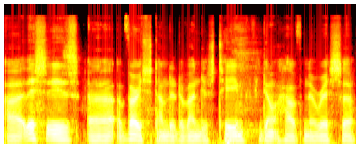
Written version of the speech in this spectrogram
Uh, this is uh, a very standard Avengers team. If you don't have Narissa,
